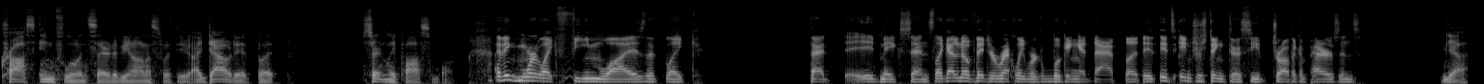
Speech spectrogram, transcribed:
cross influence there. To be honest with you, I doubt it, but certainly possible. I think more like theme wise that like that it makes sense. Like I don't know if they directly were looking at that, but it, it's interesting to see draw the comparisons. Yeah,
